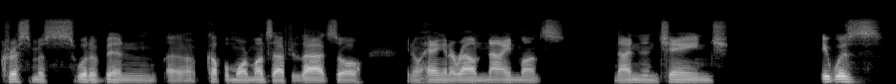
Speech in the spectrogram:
Christmas would have been a couple more months after that. So, you know, hanging around nine months, nine and change. It was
